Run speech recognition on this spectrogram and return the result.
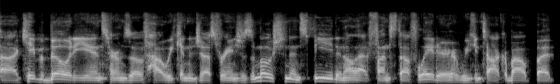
uh, capability in terms of how we can adjust ranges of motion and speed and all that fun stuff later we can talk about. But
